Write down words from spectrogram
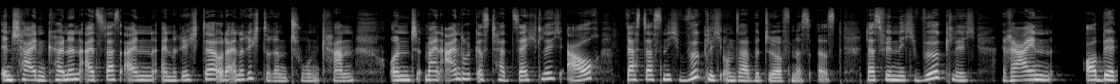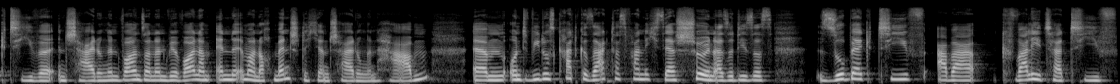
entscheiden können, als das ein, ein Richter oder eine Richterin tun kann. Und mein Eindruck ist tatsächlich auch, dass das nicht wirklich unser Bedürfnis ist, dass wir nicht wirklich rein objektive Entscheidungen wollen, sondern wir wollen am Ende immer noch menschliche Entscheidungen haben. Ähm, und wie du es gerade gesagt hast, fand ich sehr schön. Also dieses subjektiv, aber qualitativ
